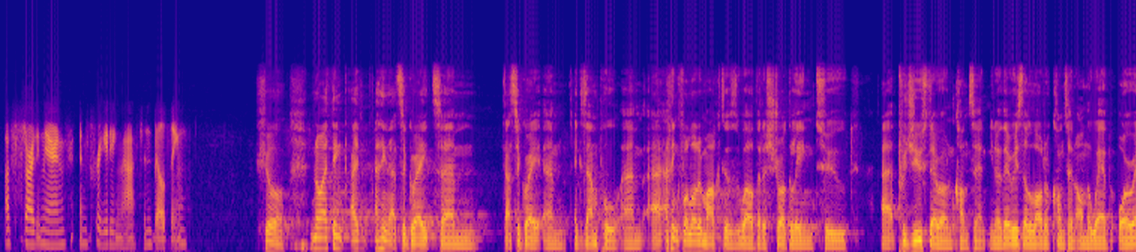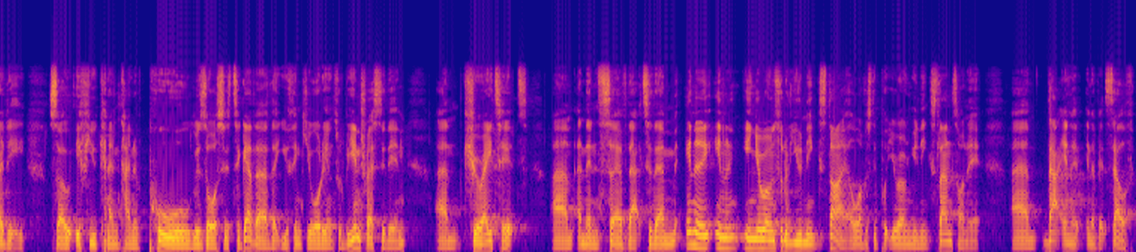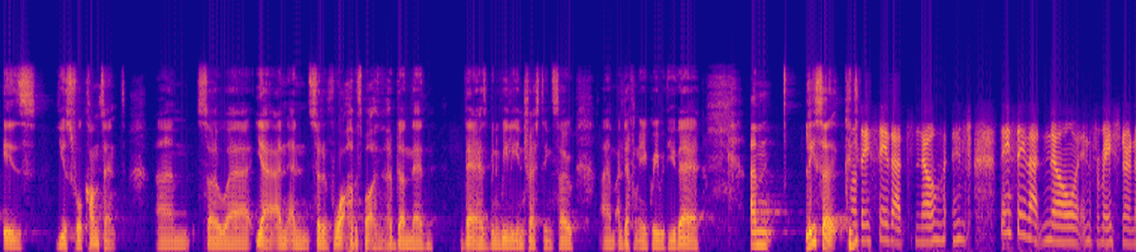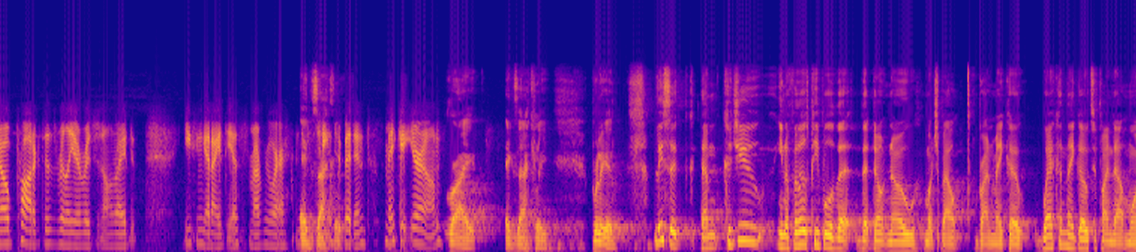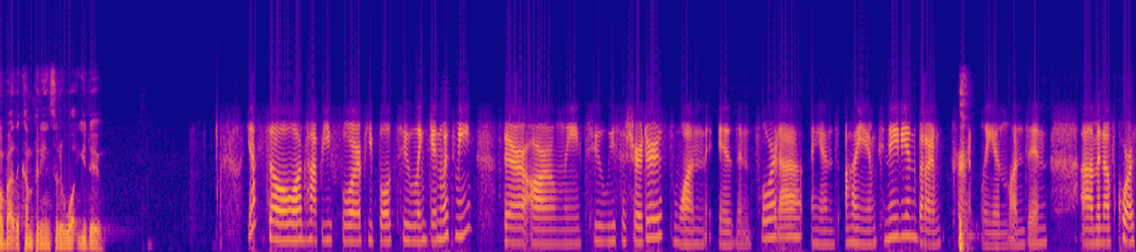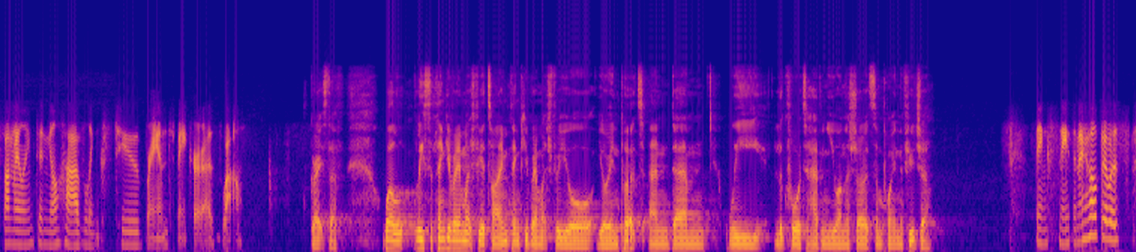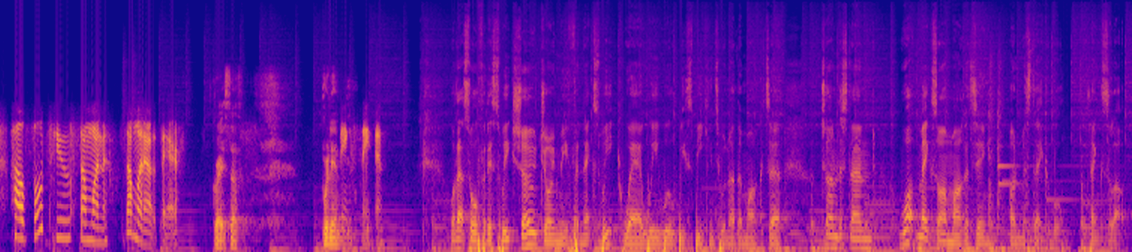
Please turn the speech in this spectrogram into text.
of starting there and, and creating that and building. Sure. No, I think I, I think that's a great um, that's a great um, example. Um, I, I, think for a lot of marketers as well that are struggling to uh, produce their own content, you know, there is a lot of content on the web already. So if you can kind of pool resources together that you think your audience would be interested in, um, curate it, um, and then serve that to them in a in in your own sort of unique style. Obviously, put your own unique slant on it. Um, that in in of itself is useful content. Um, so uh, yeah, and and sort of what HubSpot have, have done there there has been really interesting. So um, I definitely agree with you there. Um, Lisa, could well, you... they say that no, they say that no information or no product is really original, right? You can get ideas from everywhere and exactly. change a bit and make it your own. Right. Exactly. Brilliant. Lisa, um, could you, you know, for those people that, that don't know much about Brandmaker, where can they go to find out more about the company and sort of what you do? Yes, so I'm happy for people to link in with me. There are only two Lisa Schurters. One is in Florida, and I am Canadian, but I'm currently in London. Um, and of course, on my LinkedIn, you'll have links to Brandmaker as well. Great stuff. Well, Lisa, thank you very much for your time. Thank you very much for your your input, and um, we look forward to having you on the show at some point in the future. Thanks, Nathan. I hope it was helpful to someone someone out there. Great stuff. Brilliant. Thanks, Nathan. Well, that's all for this week's show. Join me for next week where we will be speaking to another marketer to understand what makes our marketing unmistakable. Thanks a lot.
